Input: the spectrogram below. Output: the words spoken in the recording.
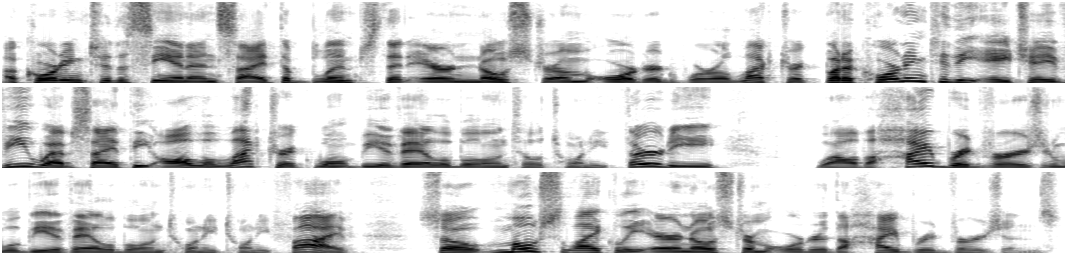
According to the CNN site, the blimps that Air Nostrum ordered were electric, but according to the HAV website, the all electric won't be available until 2030 while the hybrid version will be available in 2025, so most likely Air Nostrum ordered the hybrid versions.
